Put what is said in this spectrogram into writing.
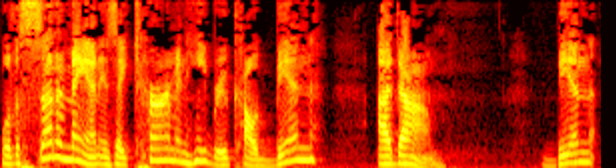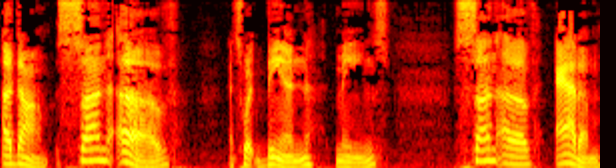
Well, the Son of Man is a term in Hebrew called Ben Adam. Ben Adam, son of, that's what Ben means, son of Adam,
